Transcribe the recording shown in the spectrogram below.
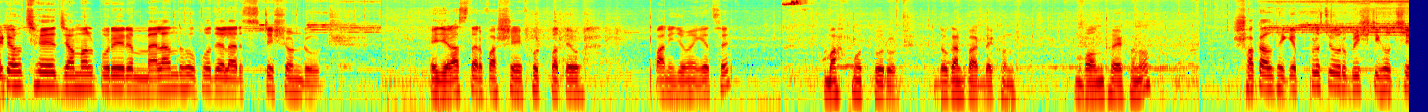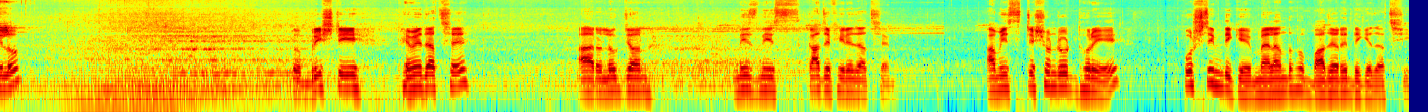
এটা হচ্ছে জামালপুরের মেলান্দহ উপজেলার স্টেশন রুট। এই যে রাস্তার পাশে ফুটপাতেও পানি জমে গেছে। মাহমুদপুর রুট, দোকানপাট দেখুন, বন্ধ এখনও। সকাল থেকে প্রচুর বৃষ্টি হচ্ছিল। তো বৃষ্টি থেমে যাচ্ছে আর লোকজন নিজ নিজ কাজে ফিরে যাচ্ছেন। আমি স্টেশন রোড ধরে পশ্চিম দিকে মেলান্দহ বাজারের দিকে যাচ্ছি।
